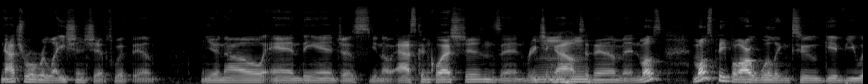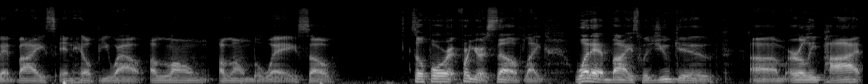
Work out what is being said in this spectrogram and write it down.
natural relationships with them you know, and then just you know asking questions and reaching mm-hmm. out to mm-hmm. them. And most most people are willing to give you advice and help you out along along the way. So so for for yourself, like what advice would you give um, early pod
